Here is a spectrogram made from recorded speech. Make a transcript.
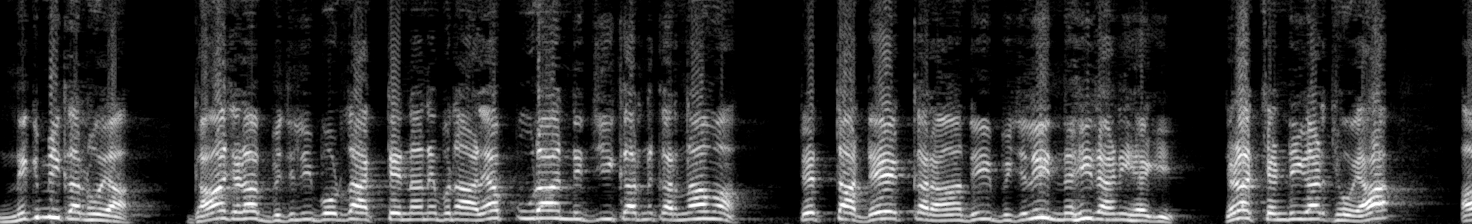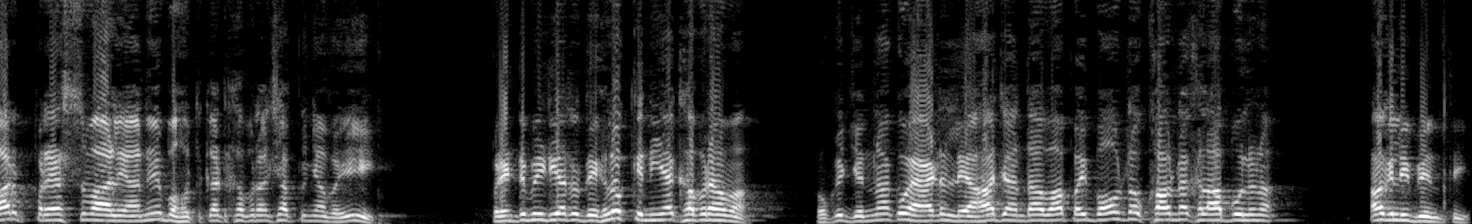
ਨਿਗਮੀਕਰਨ ਹੋਇਆ। ਗਾਂ ਜਿਹੜਾ ਬਿਜਲੀ ਬੋਰਡ ਦਾ ਐਕਟ ਇਹਨਾਂ ਨੇ ਬਣਾ ਲਿਆ, ਪੂਰਾ ਨਿੱਜੀਕਰਨ ਕਰਨਾ ਵਾ ਤੇ ਤੁਹਾਡੇ ਘਰਾਂ ਦੀ ਬਿਜਲੀ ਨਹੀਂ ਰਹਿਣੀ ਹੈਗੀ। ਜਿਹੜਾ ਚੰਡੀਗੜ੍ਹ 'ਚ ਹੋਇਆ, ਔਰ ਪ੍ਰੈਸ ਵਾਲਿਆਂ ਨੇ ਬਹੁਤ ਘੱਟ ਖਬਰਾਂ ਛਾਪੀਆਂ ਬਈ। ਪ੍ਰਿੰਟ ਮੀਡੀਆ ਤੋਂ ਦੇਖ ਲਓ ਕਿੰਨੀਆਂ ਖਬਰਾਂ ਵਾ। ਕਿਉਂਕਿ ਜਿੰਨਾ ਕੋ ਐਡ ਲਿਆ ਜਾਂਦਾ ਵਾ, ਭਾਈ ਬਹੁਤ ਔਖਾ ਉਹਨਾਂ ਖਿਲਾਫ ਬੋਲਣਾ। ਅਗਲੀ ਬੇਨਤੀ,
